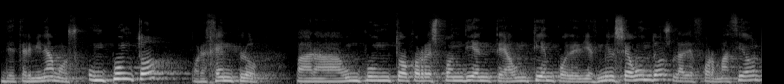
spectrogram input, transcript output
determinamos un punto, por ejemplo, para un punto correspondiente a un tiempo de 10.000 segundos, la deformación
